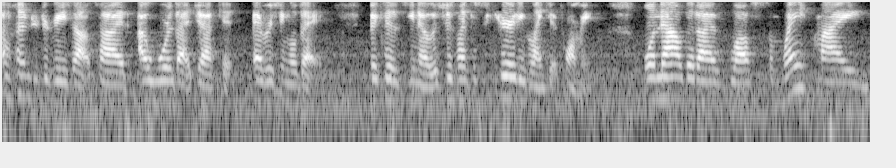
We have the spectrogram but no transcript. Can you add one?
hundred degrees outside, I wore that jacket every single day because you know it's just like a security blanket for me. Well, now that I've lost some weight, my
